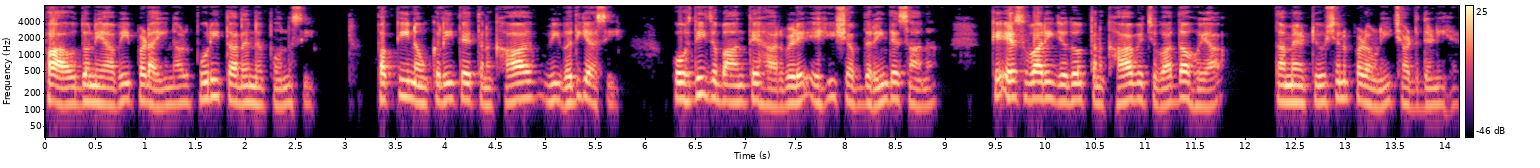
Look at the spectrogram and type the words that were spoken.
ਭਾਵ ਦੁਨਿਆਵੀ ਪੜ੍ਹਾਈ ਨਾਲ ਪੂਰੀ ਤਰ੍ਹਾਂ ਨਿਪੁੰਨ ਸੀ। ਪੱਕੀ ਨੌਕਰੀ ਤੇ ਤਨਖਾਹ ਵੀ ਵਧੀਆ ਸੀ। ਉਸ ਦੀ ਜ਼ੁਬਾਨ ਤੇ ਹਰ ਵੇਲੇ ਇਹੀ ਸ਼ਬਦ ਰਹਿੰਦੇ ਸਨ ਕਿ ਇਸ ਵਾਰੀ ਜਦੋਂ ਤਨਖਾਹ ਵਿੱਚ ਵਾਧਾ ਹੋਇਆ, ਤਾਂ ਮੈਂ ਟਿਊਸ਼ਨ ਪੜ੍ਹਾਉਣੀ ਛੱਡ ਦੇਣੀ ਹੈ।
